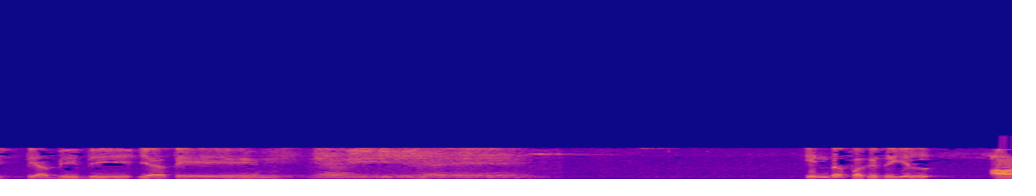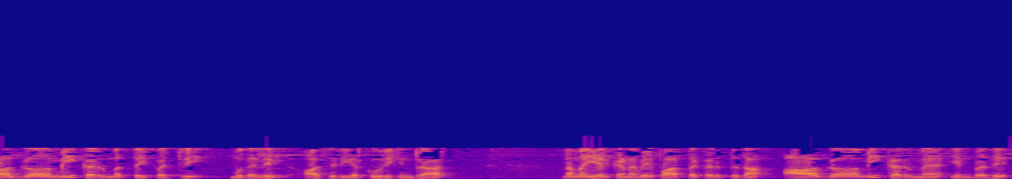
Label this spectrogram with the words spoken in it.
इत्यभिधीयते இந்த பகுதியில் ஆகாமி கர்மத்தை பற்றி முதலில் ஆசிரியர் கூறுகின்றார். நம்ம ஏற்கனவே பார்த்த கருத்து தான் ஆகாமி கர்ம என்பது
